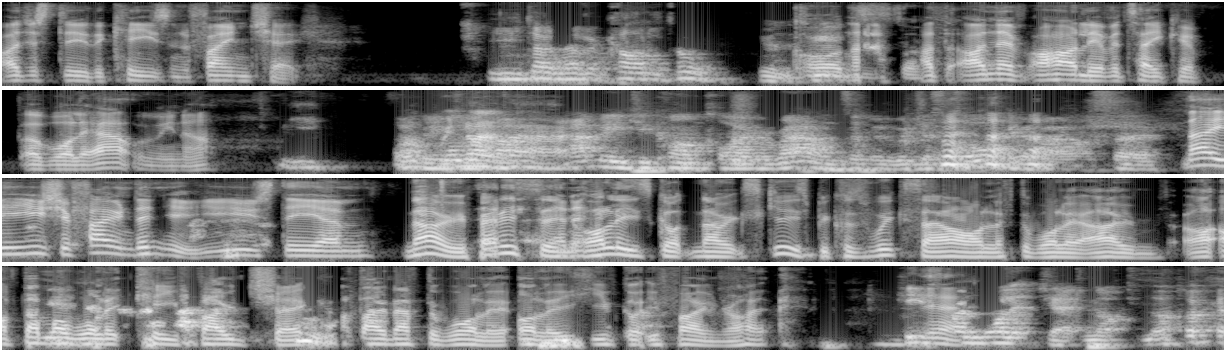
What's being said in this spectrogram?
I just do the keys and the phone check. you don't have a card at all. Cards and I, stuff. I never I hardly ever take a, a wallet out with me now. You, that well, means, you can't, that. that means you can't buy the rounds that we were just talking about. So No, you use your phone, didn't you? You use the um No, if anything, Ollie's got no excuse because we say, "Oh, I left the wallet at home. I- I've done my wallet key phone check. I don't have the wallet." Ollie, you've got your phone, right? Keys, Yeah. phone, wallet check. Not, not.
